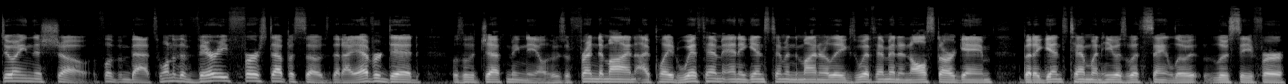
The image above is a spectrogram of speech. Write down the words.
doing this show, Flipping Bats, one of the very first episodes that I ever did was with Jeff McNeil, who's a friend of mine. I played with him and against him in the minor leagues, with him in an all star game, but against him when he was with St. Lu- Lucie for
